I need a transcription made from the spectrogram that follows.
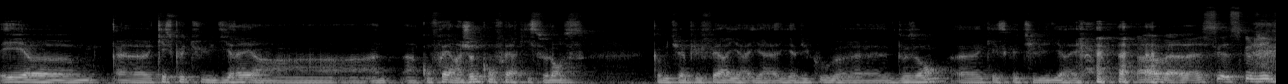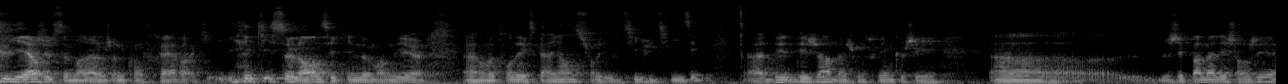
Et euh, euh, qu'est-ce que tu dirais à un, confrère, un jeune confrère qui se lance comme tu as pu faire il y a, du coup euh, deux ans, qu'est-ce que tu lui dirais? Ah, bah, ce, que j'ai dit hier justement, un jeune confrère qui, qui, se lance et qui me demandait un retour d'expérience sur les outils que j'utilisais. déjà, bah, je me souviens que j'ai j'ai pas mal échangé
